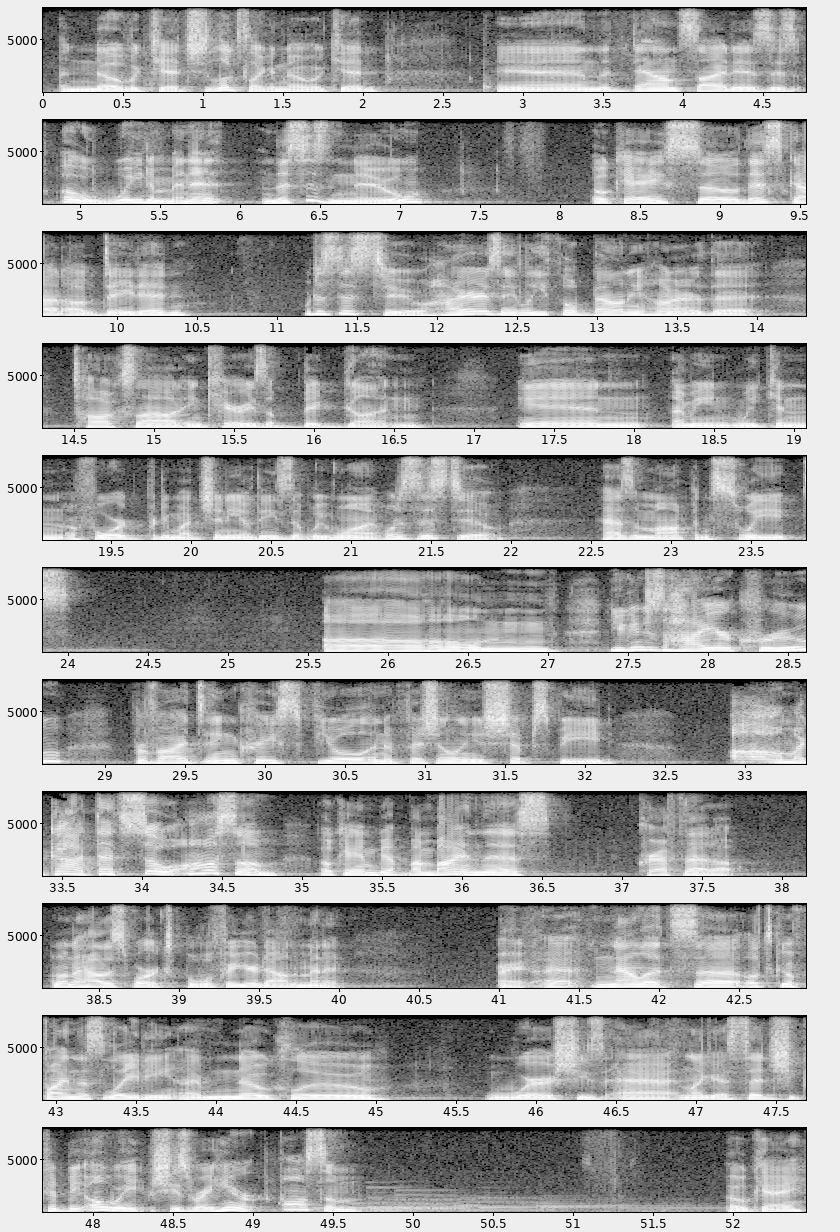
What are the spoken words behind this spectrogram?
a Novakid. She looks like a Novakid. And the downside is, is oh wait a minute, this is new. Okay, so this got updated. What does this do? Hires a lethal bounty hunter that talks loud and carries a big gun. And I mean, we can afford pretty much any of these that we want. What does this do? Has a mop and sweeps. Oh, you can just hire crew. Provides increased fuel and efficiently ship speed. Oh my god, that's so awesome. Okay, I'm I'm buying this. Craft that up. I don't know how this works, but we'll figure it out in a minute. All right, uh, now let's uh, let's go find this lady. I have no clue where she's at, and like I said, she could be. Oh wait, she's right here. Awesome. Okay.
